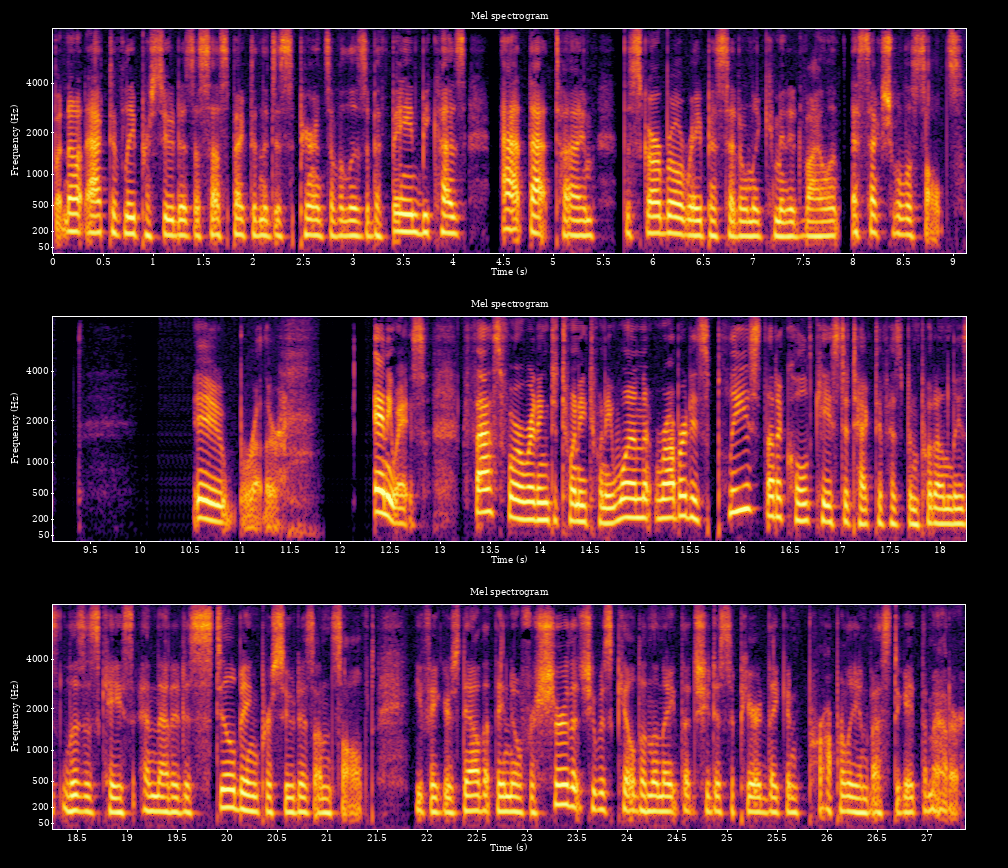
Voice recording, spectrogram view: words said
but not actively pursued as a suspect in the disappearance of Elizabeth Bain because at that time the Scarborough rapist had only committed violent uh, sexual assaults. Ew, brother. Anyways, fast forwarding to 2021, Robert is pleased that a cold case detective has been put on Liz- Liz's case and that it is still being pursued as unsolved. He figures now that they know for sure that she was killed on the night that she disappeared, they can properly investigate the matter.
